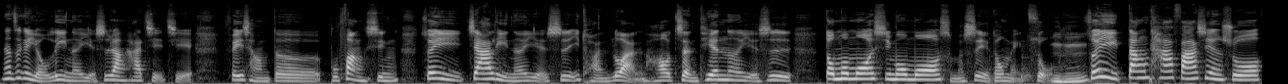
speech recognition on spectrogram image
那这个有利呢，也是让他姐姐非常的不放心，所以家里呢也是一团乱，然后整天呢也是东摸摸西摸摸，什么事也都没做。嗯，所以当他发现说，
